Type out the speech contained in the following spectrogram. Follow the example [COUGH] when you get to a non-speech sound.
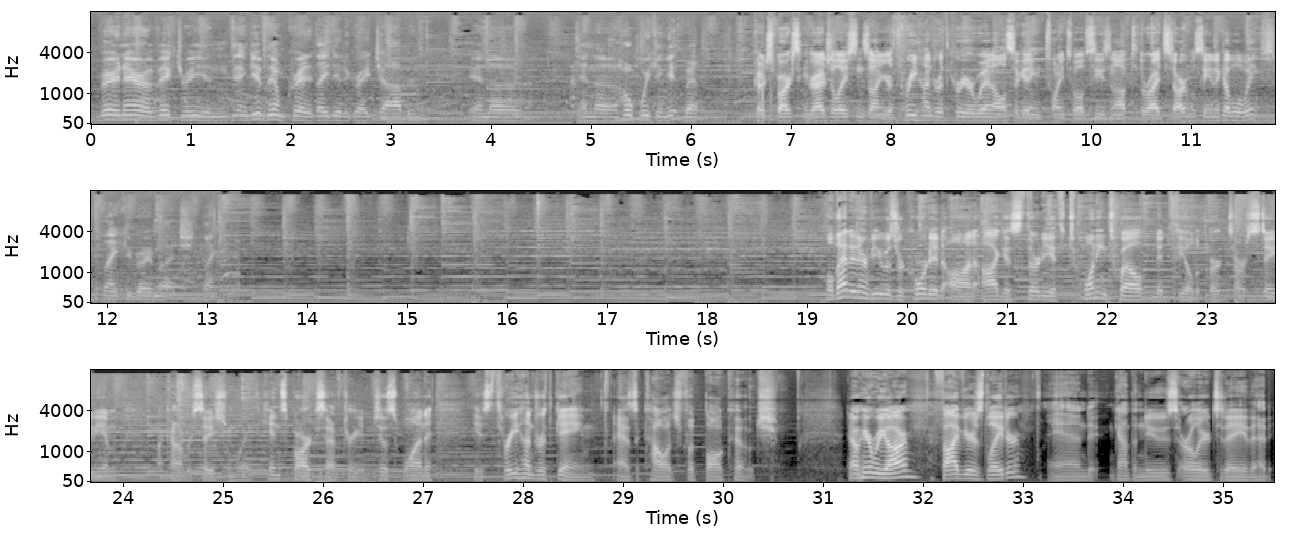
very narrow victory and, and give them credit they did a great job and and uh, and uh, hope we can get better Coach Sparks, congratulations on your 300th career win, also getting 2012 season off to the right start. We'll see you in a couple of weeks. Thank you very much. Thank you. Well, that interview was recorded on August 30th, 2012, midfield at Burke-Tarr Stadium. A conversation with Ken Sparks after he had just won his 300th game as a college football coach. Now, here we are, five years later, and got the news earlier today that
